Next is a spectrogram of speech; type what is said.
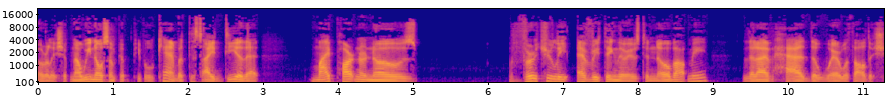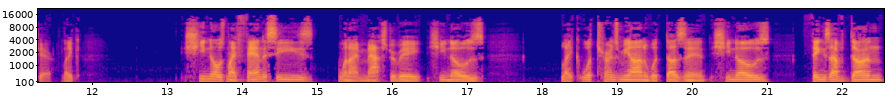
a relationship. Now we know some pe- people who can, but this idea that my partner knows virtually everything there is to know about me that I've had the wherewithal to share. Like she knows my fantasies when I masturbate. She knows like what turns me on and what doesn't. She knows things I've done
